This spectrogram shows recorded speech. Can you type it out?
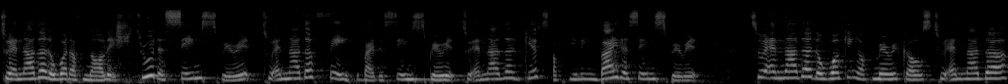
to another the word of knowledge through the same Spirit, to another faith by the same Spirit, to another gifts of healing by the same Spirit, to another the working of miracles, to another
